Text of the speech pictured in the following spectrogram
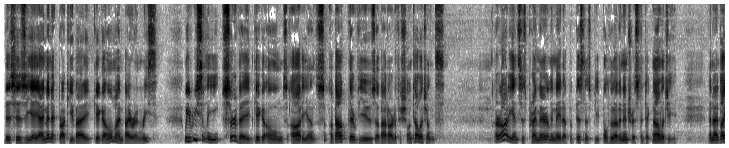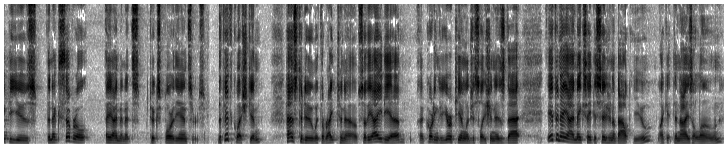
This is the AI Minute brought to you by GigaOM. I'm Byron Reese. We recently surveyed GigaOM's audience about their views about artificial intelligence. Our audience is primarily made up of business people who have an interest in technology, and I'd like to use the next several AI minutes to explore the answers. The fifth question has to do with the right to know. So, the idea, according to European legislation, is that if an AI makes a decision about you, like it denies a loan,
